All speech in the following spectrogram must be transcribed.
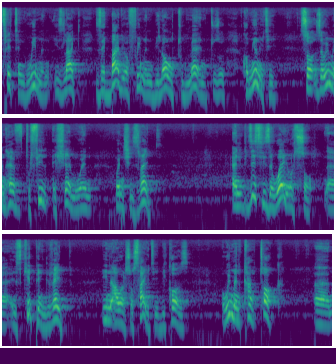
treating women is like the body of women belong to men, to the community. So the women have to feel ashamed when, when she's raped. And this is a way also uh, is keeping rape in our society because women can't talk um,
